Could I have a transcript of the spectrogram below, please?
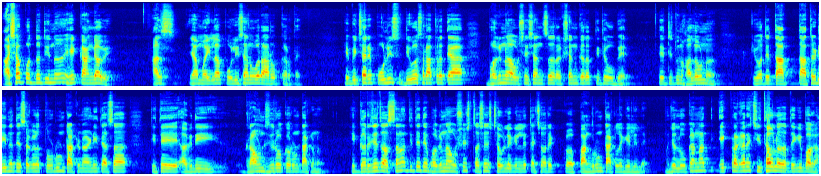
अशा पद्धतीनं हे कांगावे आज या महिला पोलिसांवर आरोप करत आहेत हे बिचारे पोलीस दिवस रात्र त्या भग्न अवशेषांचं रक्षण करत तिथे उभे आहेत. ते तिथून हलवणं किंवा ते ता तातडीनं ते सगळं तोडून टाकणं आणि त्याचा तिथे अगदी ग्राउंड झिरो करून टाकणं हे गरजेचं असताना तिथे ते भग्न अवशेष तसेच ठेवले गेले त्याच्यावर एक पांघरून टाकलं गेलेलं आहे. म्हणजे लोकांना एक प्रकारे चिथावलं जातं की बघा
